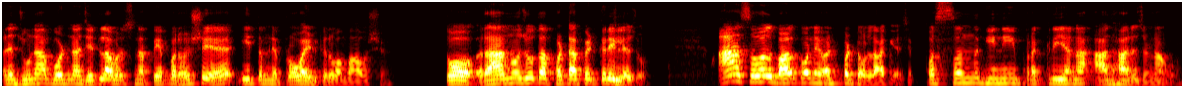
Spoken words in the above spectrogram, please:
અને જૂના બોર્ડના જેટલા વર્ષના પેપર હશે એ તમને પ્રોવાઈડ કરવામાં આવશે. તો રાહ ન જોતા ફટાફટ કરી લેજો. આ સવાલ બાળકોને અટપટો લાગે છે. પસંદગીની પ્રક્રિયાના આધાર જણાવો.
